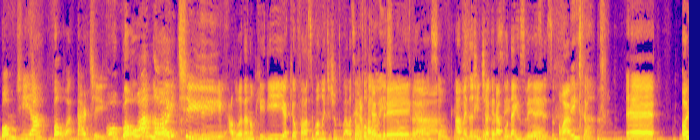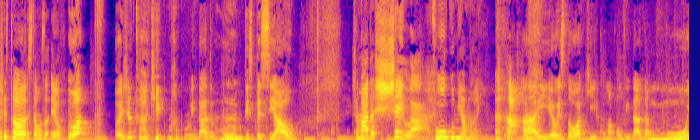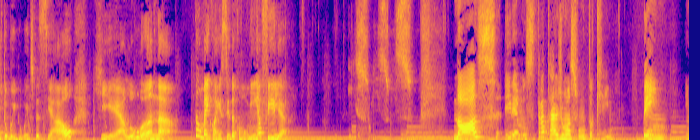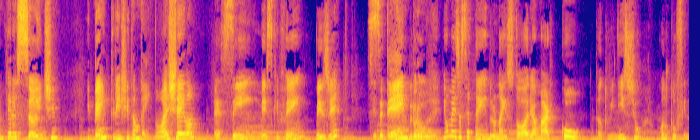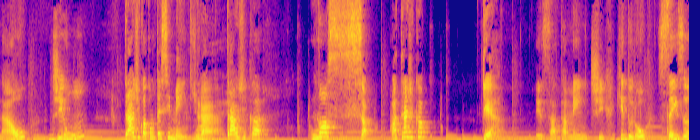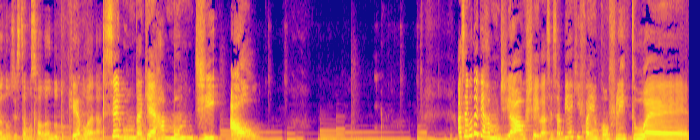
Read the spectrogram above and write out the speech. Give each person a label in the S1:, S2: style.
S1: Bom dia,
S2: boa tarde
S1: ou boa, noite.
S2: A Luana não queria que eu falasse boa noite junto com ela, que
S1: Você
S2: ela falou que é brega. ah, mas a
S1: gente
S2: já
S1: tentou
S2: gravou
S1: fazer.
S2: 10 vezes, então vai.
S1: Então, é, hoje tô, estamos eu. Oh! Hoje eu tô aqui com uma convidada muito especial chamada Sheila, vulgo minha mãe.
S2: e eu estou aqui com uma convidada muito, muito, muito especial, que é a Luana, também conhecida como minha filha.
S1: Isso, isso, isso. Nós iremos tratar de um assunto aqui bem interessante e bem triste também, não é, Sheila?
S2: É sim, mês que vem, mês de
S1: Setembro.
S2: E o mês de setembro na história marcou tanto o início quanto o final de um
S1: Trágico acontecimento, de uma trágica. Nossa! Uma trágica guerra.
S2: exatamente que durou seis anos. Estamos falando do que, Luana?
S1: Segunda Guerra Mundial. A Segunda Guerra Mundial, Sheila, você sabia que foi um conflito é,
